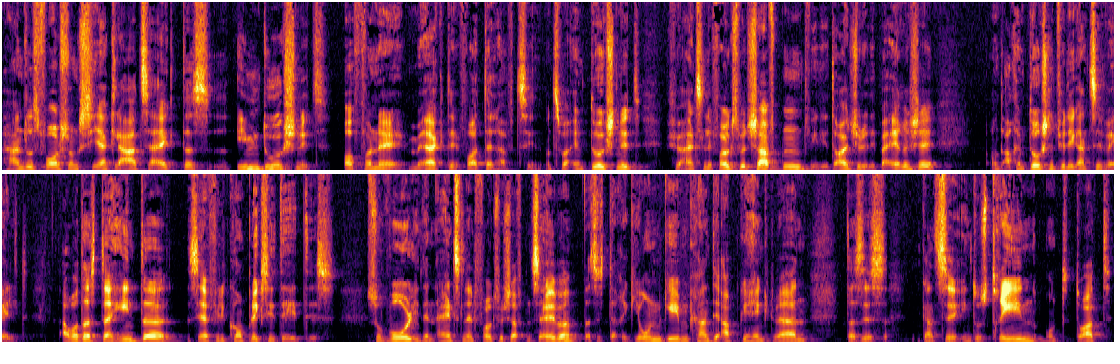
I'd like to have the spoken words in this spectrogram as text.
Handelsforschung sehr klar zeigt, dass im Durchschnitt offene Märkte vorteilhaft sind. Und zwar im Durchschnitt für einzelne Volkswirtschaften, wie die deutsche oder die bayerische, und auch im Durchschnitt für die ganze Welt. Aber dass dahinter sehr viel Komplexität ist. Sowohl in den einzelnen Volkswirtschaften selber, dass es da Regionen geben kann, die abgehängt werden, dass es ganze Industrien und dort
